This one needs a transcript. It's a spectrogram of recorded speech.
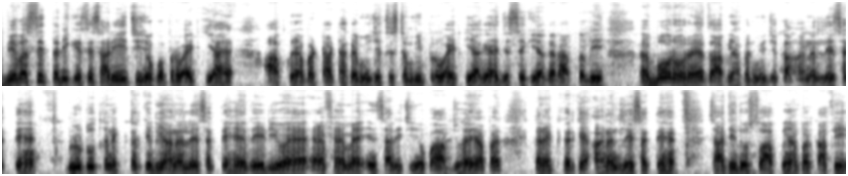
व्यवस्थित तरीके से सारी ही चीज़ों को प्रोवाइड किया है। आपको यहाँ पर टाटा का म्यूज़िक सिस्टम भी प्रोवाइड किया गया है, जिससे कि अगर आप कभी बोर हो रहे हैं तो आप यहाँ पर म्यूज़िक का आनंद ले सकते हैं। ब्लूटूथ कनेक्ट करके भी आनंद ले सकते हैं। रेडियो है एफ़ है, इन सारी चीज़ों को आप जो है यहाँ पर कनेक्ट करके आनंद ले सकते हैं। साथ ही दोस्तों, आपको यहाँ पर काफ़ी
